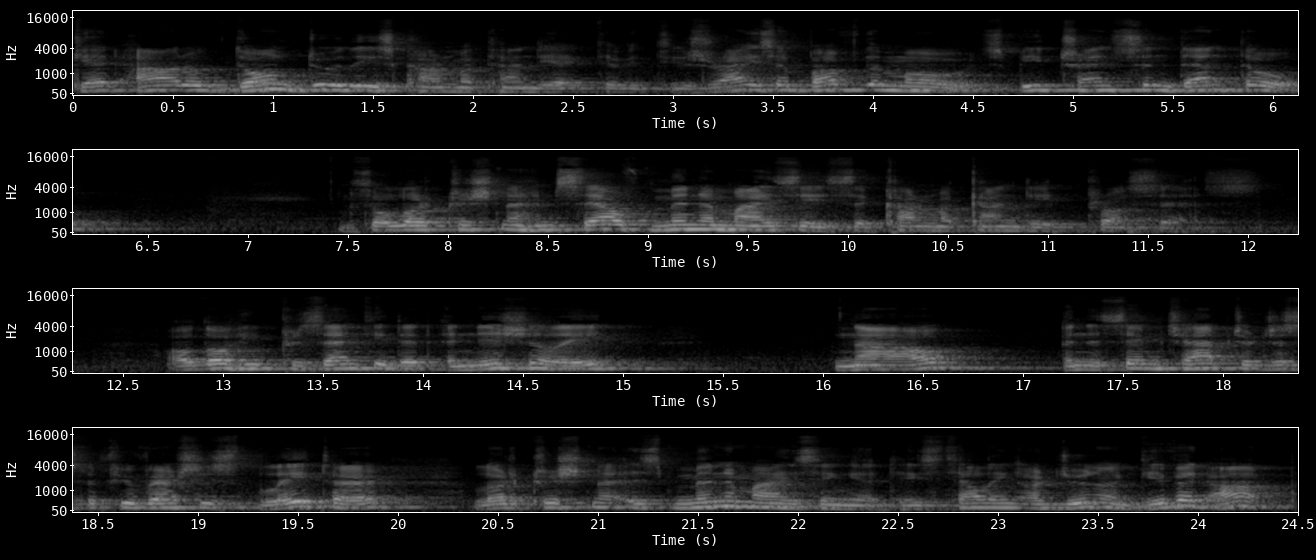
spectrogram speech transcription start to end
get out of, don't do these karmakandi activities. Rise above the modes, be transcendental. So Lord Krishna himself minimizes the karmakandi process. Although he presented it initially, now, in the same chapter, just a few verses later, Lord Krishna is minimizing it. He's telling Arjuna, give it up.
